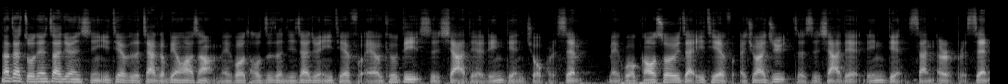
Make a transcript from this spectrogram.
那在昨天债券型 ETF 的价格变化上，美国投资等级债券 ETF LQD 是下跌零点九 percent。美国高收益债 ETF HYG 则是下跌零点三二 percent。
